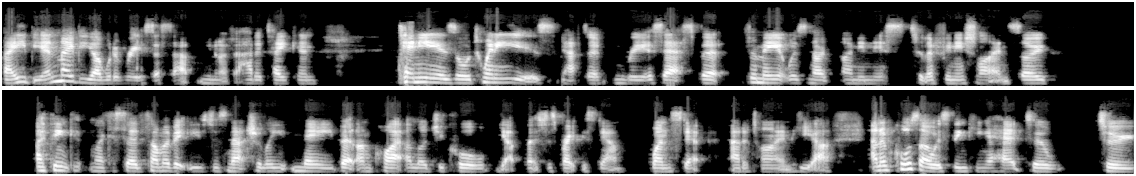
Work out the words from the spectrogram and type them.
baby, and maybe I would have reassessed that, you know, if it had taken 10 years or 20 years, you have to reassess. But for me, it was no, I'm in this to the finish line. So I think, like I said, some of it is just naturally me, but I'm quite a logical, yep, let's just break this down one step at a time here. And of course, I was thinking ahead to, to,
